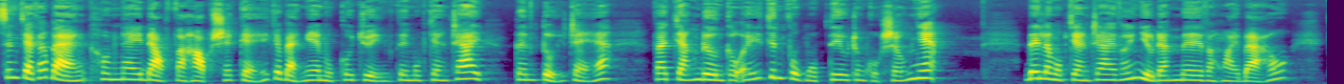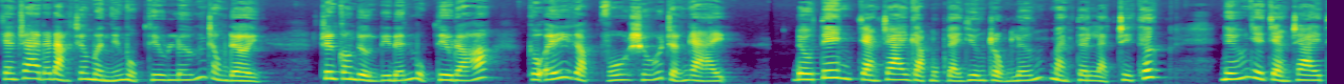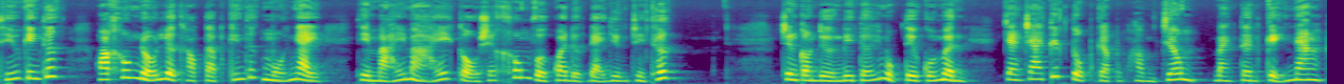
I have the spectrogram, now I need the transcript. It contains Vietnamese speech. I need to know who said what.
Speaker 1: Xin chào các bạn, hôm nay đọc và học sẽ kể cho bạn nghe một câu chuyện về một chàng trai tên tuổi trẻ và chặng đường cậu ấy chinh phục mục tiêu trong cuộc sống nhé. Đây là một chàng trai với nhiều đam mê và hoài bão. Chàng trai đã đặt cho mình những mục tiêu lớn trong đời. Trên con đường đi đến mục tiêu đó, cậu ấy gặp vô số trở ngại. Đầu tiên, chàng trai gặp một đại dương rộng lớn mang tên là tri thức. Nếu như chàng trai thiếu kiến thức hoặc không nỗ lực học tập kiến thức mỗi ngày thì mãi mãi cậu sẽ không vượt qua được đại dương tri thức. Trên con đường đi tới mục tiêu của mình, chàng trai tiếp tục gặp một hầm chông mang tên kỹ năng.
